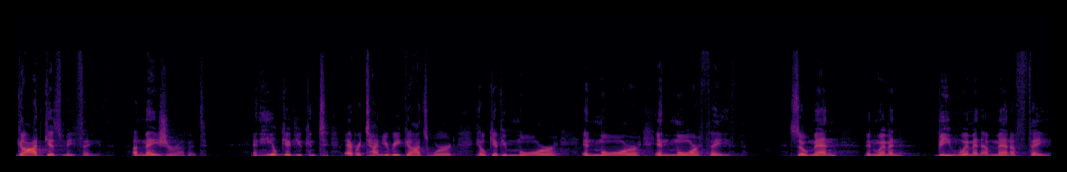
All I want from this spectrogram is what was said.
God gives me faith, a measure of it. And He'll give you, every time you read God's word, He'll give you more and more and more faith. So, men and women, be women of men of faith.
